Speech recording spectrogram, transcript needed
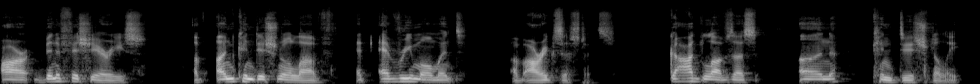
are beneficiaries of unconditional love at every moment of our existence. God loves us unconditionally.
